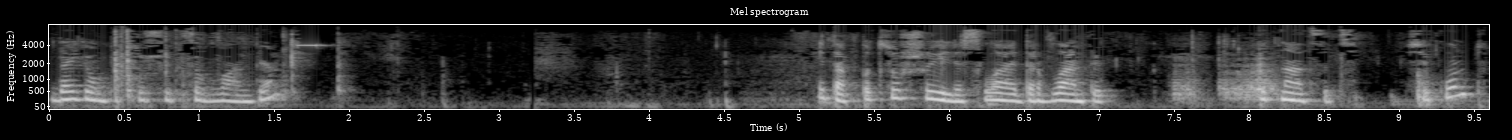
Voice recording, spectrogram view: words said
Даем подсушиться в лампе. Итак, подсушили слайдер в лампе 15 секунд.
